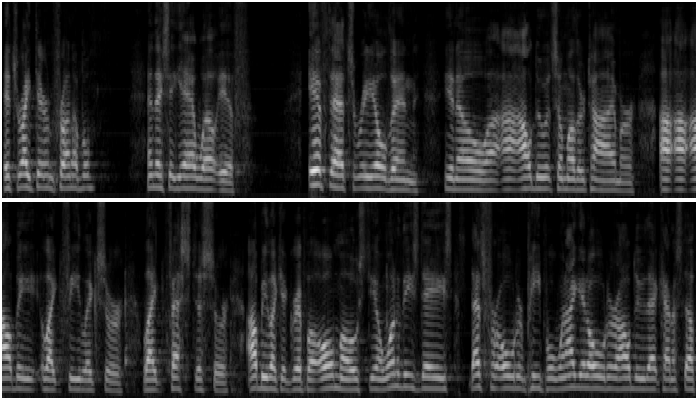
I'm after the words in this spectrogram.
It's right there in front of them. And they say, Yeah, well, if. If that's real, then, you know, I'll do it some other time, or I'll be like Felix or like Festus or I'll be like Agrippa almost. You know, one of these days, that's for older people. When I get older, I'll do that kind of stuff.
